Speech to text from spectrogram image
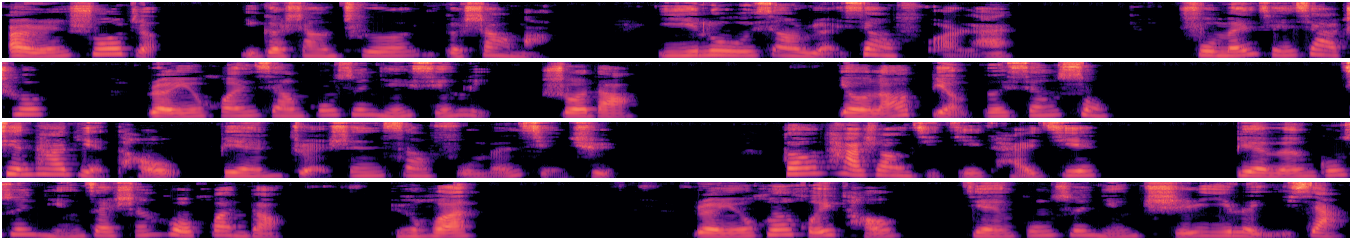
二人说着，一个上车，一个上马，一路向阮相府而来。府门前下车，阮云欢向公孙宁行礼，说道：“有劳表哥相送。”见他点头。便转身向府门行去，刚踏上几级台阶，便闻公孙宁在身后唤道：“云欢。”阮云欢回头见公孙宁迟疑了一下，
